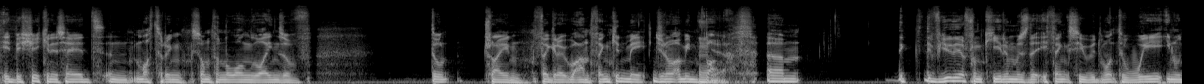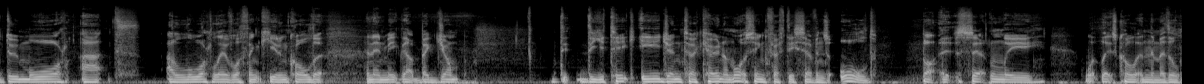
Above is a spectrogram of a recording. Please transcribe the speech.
he'd be shaking his head and muttering something along the lines of, "Don't try and figure out what I'm thinking, mate." Do you know what I mean? But Yeah. um, the, the view there from Kieran was that he thinks he would want to wait, you know, do more at a lower level. I think Kieran called it, and then make that big jump. Do, do you take age into account? I'm not saying 57's old, but it's certainly what let's call it in the middle.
